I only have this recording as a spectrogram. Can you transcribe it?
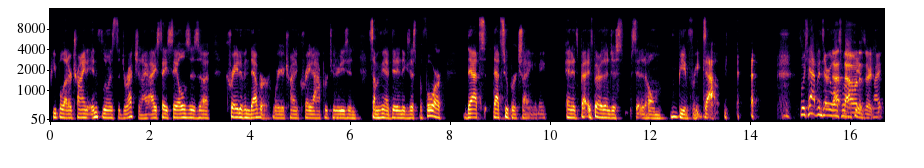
people that are trying to influence the direction. I, I say sales is a creative endeavor where you're trying to create opportunities and something that didn't exist before. That's that's super exciting to me, and it's be- it's better than just sitting at home being freaked out. which happens every that, once in a while. Too, right?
